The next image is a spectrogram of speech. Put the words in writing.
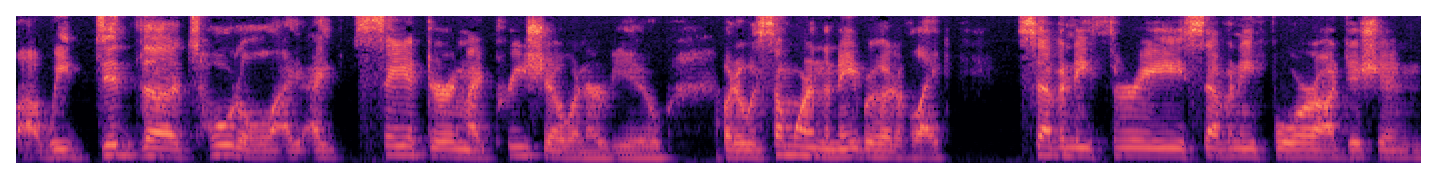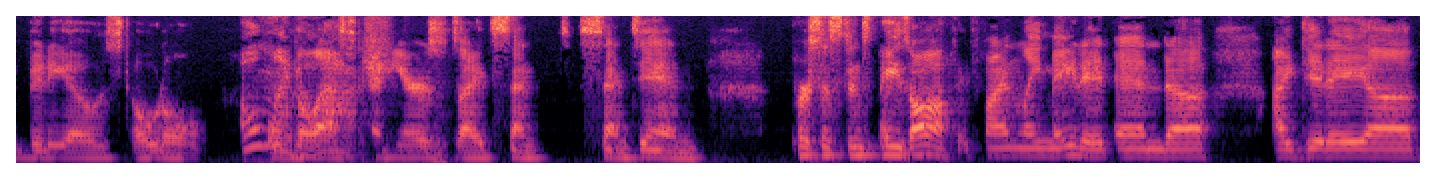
Uh, we did the total. I, I say it during my pre-show interview, but it was somewhere in the neighborhood of like 73, 74 audition videos total Oh my over the last 10 years I had sent sent in. Persistence pays off. It finally made it. And uh, I did a uh,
